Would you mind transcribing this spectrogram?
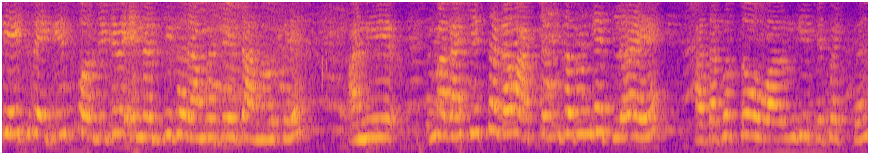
ती एक वेगळीच पॉझिटिव्ह एनर्जी घरामध्ये जाणवते. आणि मगाशी सगळं वाचन करून घेतलं आहे. आता फक्त ओवाळून घेते पटकन.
